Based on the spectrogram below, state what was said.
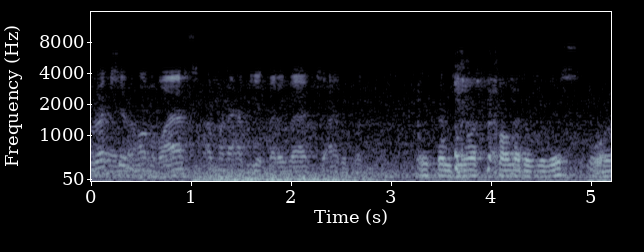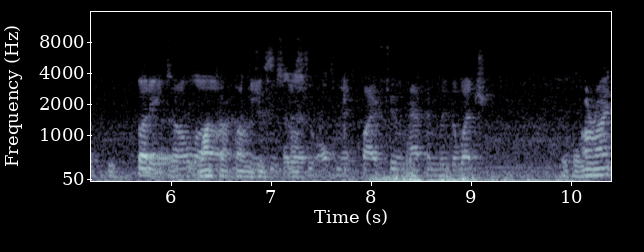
correction on last, I'm gonna have to get medevac. I have a broken Ethan, do you want to call that over this or? Buddy, tell, One uh, shot, Lucky just- who's to alternate 5-2 and have him lead the wedge. Ethan, Alright,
